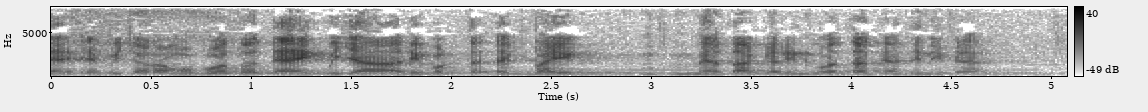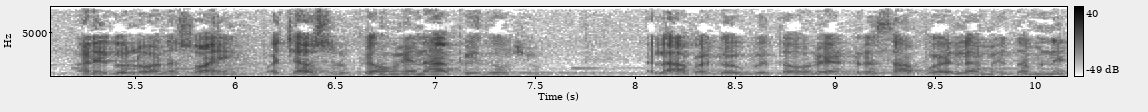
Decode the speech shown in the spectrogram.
એ બિચારો ઊભો હતો, ત્યાં એક બીજા હરિભક્ત, એક ભાઈ મહેતા કરીને હતા ત્યાંથી નીકળ્યા. અને કહ્યું, લો ને સ્વાઈ પચાસ રૂપિયા હું એને આપી દઉં છું. એટલે આપણે કહ્યું કે તમારું એડ્રેસ આપો એટલે અમે તમને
